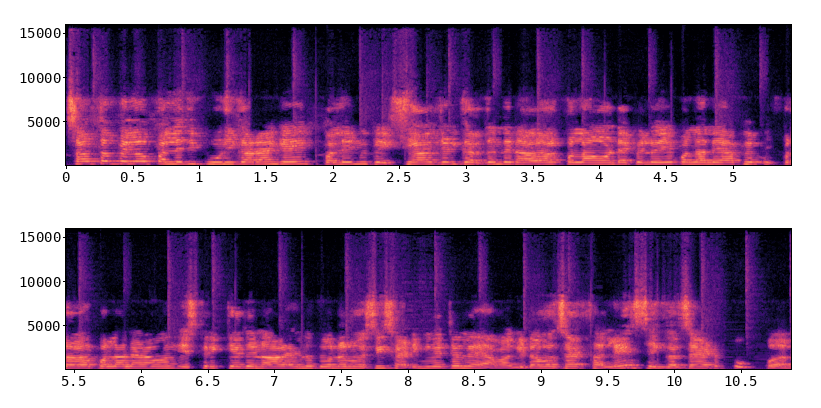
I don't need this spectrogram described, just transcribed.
ਸਭ ਤੋਂ ਪਹਿਲਾਂ ਪੱਲੇ ਦੀ ਪੂਣੀ ਕਰਾਂਗੇ। ਪੱਲੇ ਨੂੰ ਦੇਖਿਆ, ਜਿਹੜੀ ਗਰਦਨ ਦੇ ਨਾਲ ਵਾਲਾ ਪੱਲਾ ਆਉਂਦਾ ਪਹਿਲਾਂ ਇਹ ਪੱਲਾ ਲਿਆ, ਫਿਰ ਉੱਪਰ ਵਾਲਾ ਪੱਲਾ ਲੈਣਾ ਵਾ। ਇਸ ਤਰੀਕੇ ਦੇ ਨਾਲ ਇਹਨੂੰ ਦੋਨਾਂ ਨੂੰ ਅਸੀਂ ਸੈਟਿੰਗ ਵਿੱਚ ਲੈ ਆਵਾਂਗੇ। ਡਬਲ ਸੈਟ ਥੱਲੇ ਸਿੰਗਲ ਸੈਟ ਉੱਪਰ।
